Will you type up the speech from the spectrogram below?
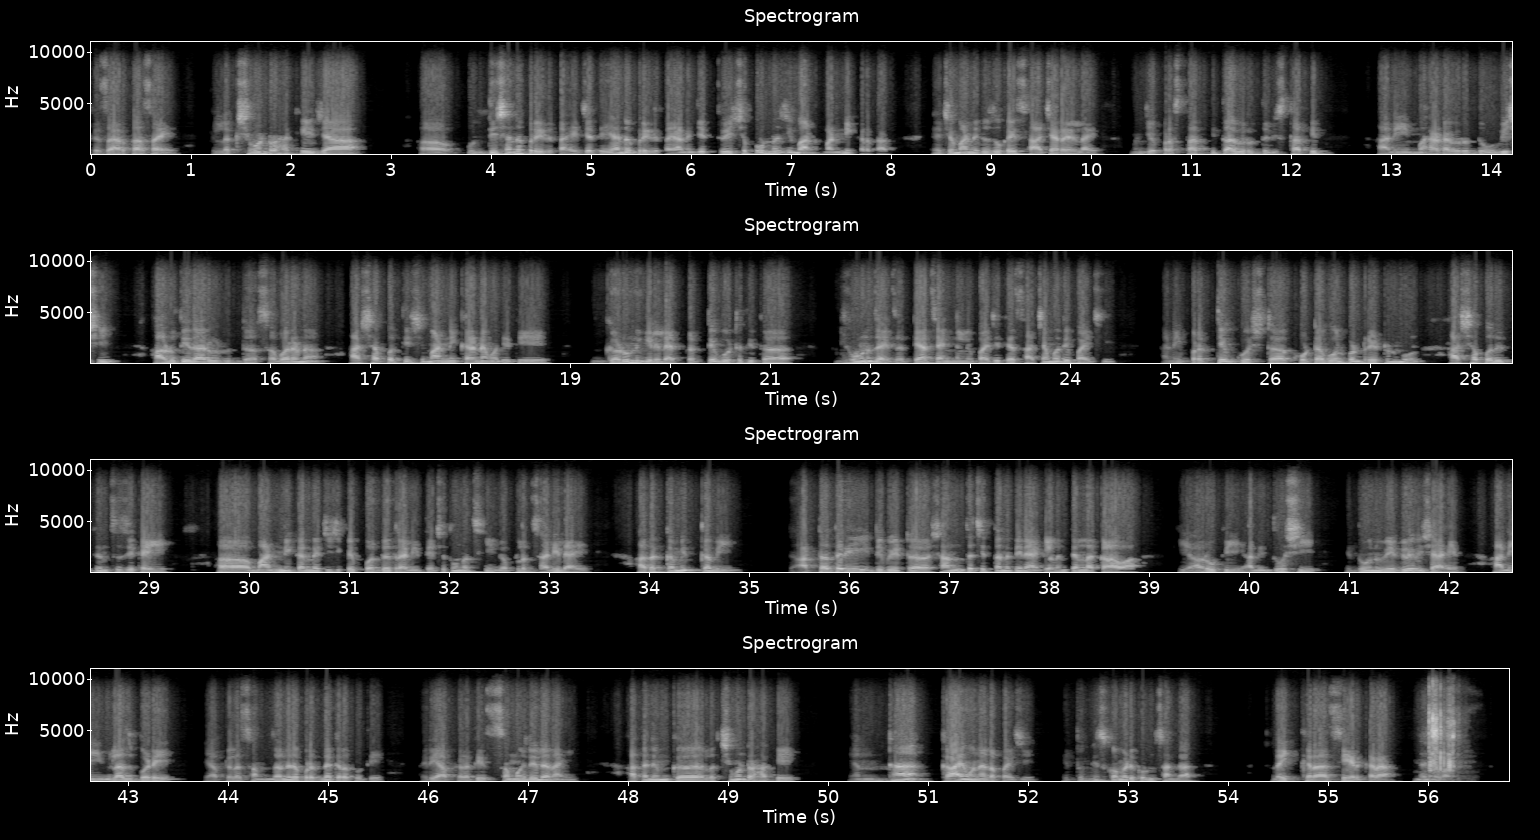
त्याचा अर्थ असा आहे की लक्ष्मण हाके ज्या उद्देशानं प्रेरित आहे ज्या ध्येयानं प्रेरित आहे आणि जे द्वेषपूर्ण जी मान मांडणी करतात त्याच्या मांडणीचा जो काही साचा राहिलेला आहे म्हणजे प्रस्थापिता विरुद्ध विस्थापित आणि मराठा विरुद्ध ओबीसी आलुतेदार विरुद्ध सवर्ण अशा पद्धतीची मांडणी करण्यामध्ये ते घडून गेलेले आहेत. प्रत्येक गोष्ट तिथं घेऊन जायचं त्याच अँगलने पाहिजे त्या साच्यामध्ये पाहिजे. आणि प्रत्येक गोष्ट खोटं बोल पण रेटून बोल अशा पद्धतींचं जे काही मांडणी करण्याची जी काही पद्धत राहिली त्याच्यातूनच ही गफलत झालेली आहे. आता कमीत कमी आता तरी डिबेट शांत चित्ताने त्याने ऐकलं आणि त्यांना कळावा की आरोपी आणि दोषी हे दोन वेगळे विषय आहेत आणि विलास बडे हे आपल्याला समजावण्याचा प्रयत्न करत होते तरी आपल्याला ते समजलेलं नाही. आता नेमकं लक्ष्मण रहाके यांना काय म्हणायला पाहिजे हे तुम्हीच कॉमेंट करून सांगा. लाईक करा शेअर करा. धन्यवाद.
